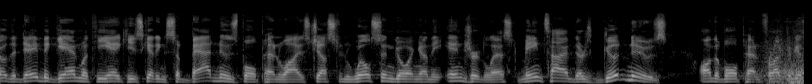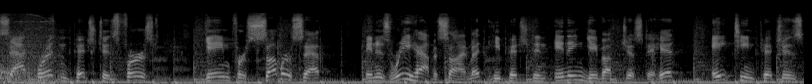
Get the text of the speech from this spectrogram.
So the day began with the Yankees getting some bad news bullpen wise. Justin Wilson going on the injured list. Meantime, there's good news on the bullpen front because Zach Britton pitched his first game for Somerset in his rehab assignment. He pitched an inning, gave up just a hit, 18 pitches,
